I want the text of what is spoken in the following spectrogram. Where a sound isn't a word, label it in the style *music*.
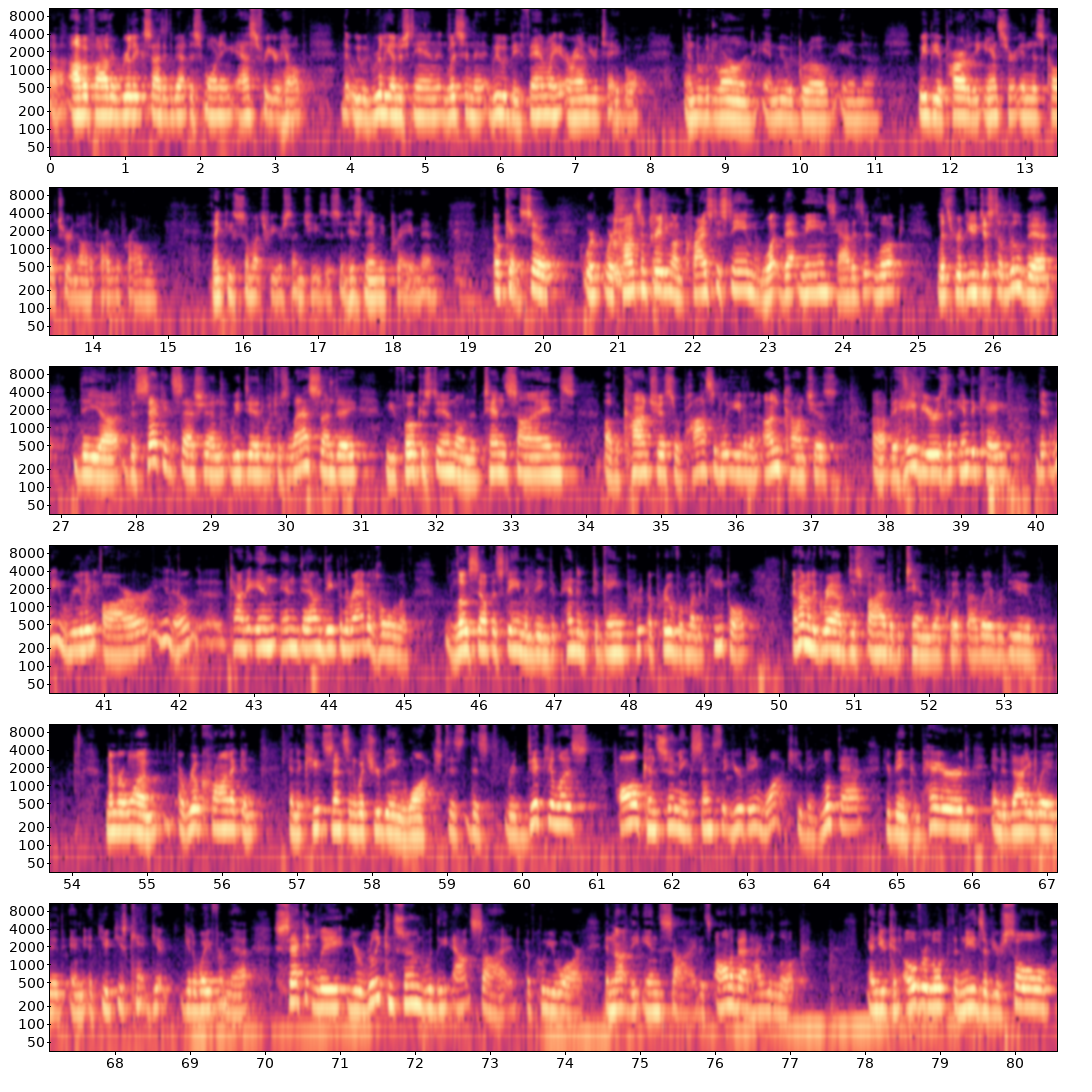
Uh, Abba Father, really excited about this morning. Ask for your help that we would really understand and listen, that we would be family around your table, and we would learn and we would grow, and uh, we'd be a part of the answer in this culture, not a part of the problem. Thank you so much for your son, Jesus. In his name we pray, amen. Okay, so we're, we're concentrating on Christ esteem, what that means, how does it look. Let's review just a little bit. The, uh, the second session we did, which was last Sunday, we focused in on the 10 signs of a conscious or possibly even an unconscious uh, behaviors that indicate that we really are, you know, uh, kind of in, in down deep in the rabbit hole of low self esteem and being dependent to gain pr- approval from other people. And I'm going to grab just five of the 10 real quick by way of review. Number one, a real chronic and, and acute sense in which you're being watched. This, this ridiculous, all consuming sense that you're being watched. You're being looked at, you're being compared and evaluated, and it, you just can't get, get away from that. Secondly, you're really consumed with the outside of who you are and not the inside. It's all about how you look. And you can overlook the needs of your soul,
